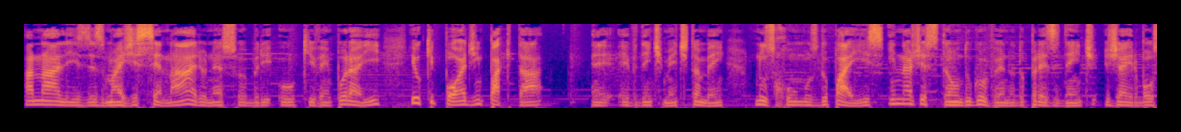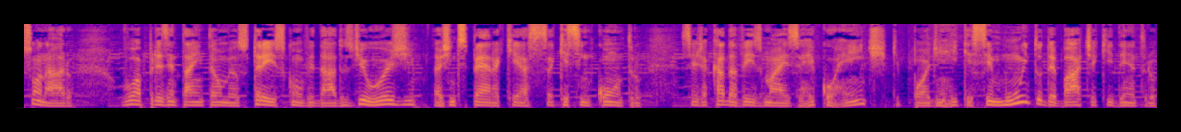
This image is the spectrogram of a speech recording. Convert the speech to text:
análises mais de cenário né, sobre o que vem por aí e o que pode impactar, é, evidentemente, também nos rumos do país e na gestão do governo do presidente Jair Bolsonaro. Vou apresentar então meus três convidados de hoje. A gente espera que, essa, que esse encontro seja cada vez mais recorrente, que pode enriquecer muito o debate aqui dentro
